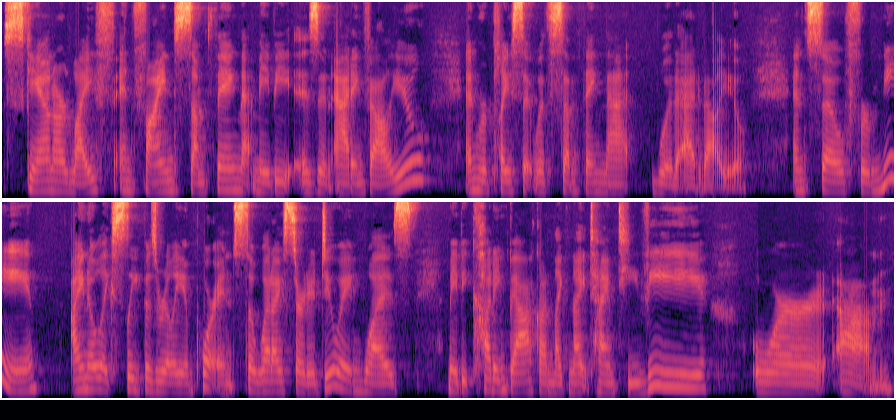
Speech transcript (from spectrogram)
scan our life and find something that maybe isn't adding value and replace it with something that would add value. And so for me, I know like sleep is really important. So what I started doing was maybe cutting back on like nighttime TV or um,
